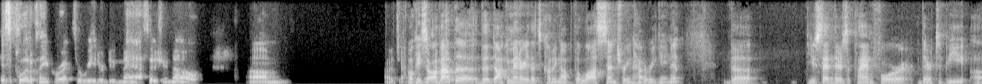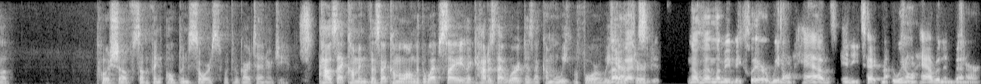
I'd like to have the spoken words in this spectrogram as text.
it's politically incorrect to read or do math, as you know. Um, okay, so about the the documentary that's coming up, "The Lost Century and How to Regain It," the you said there's a plan for there to be a push of something open source with regard to energy. How's that coming? Does that come along with the website? Like, how does that work? Does that come a week before, a week no, after? no, let, let me be clear. We don't have any tech. We don't have an inventor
